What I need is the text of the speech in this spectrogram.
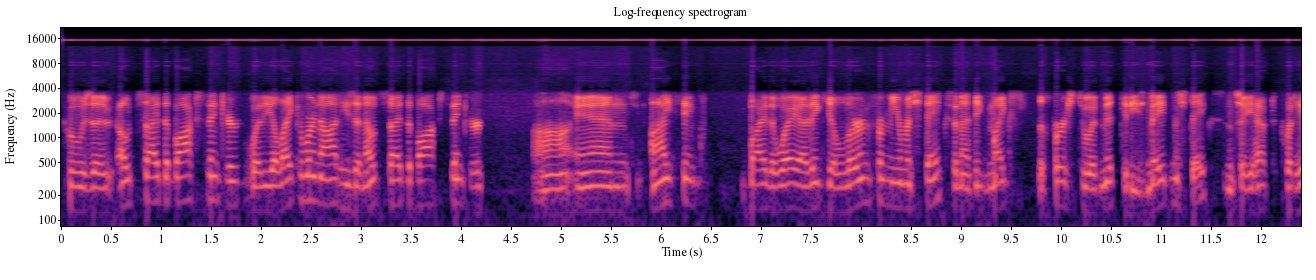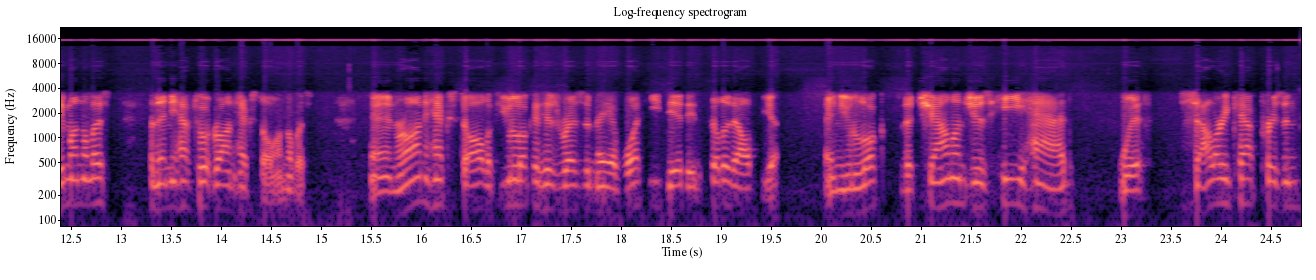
who is an outside the box thinker. Whether you like him or not, he's an outside the box thinker. Uh, and I think by the way, I think you learn from your mistakes, and I think Mike's the first to admit that he's made mistakes, and so you have to put him on the list, and then you have to put Ron Hextall on the list. And Ron Hextall, if you look at his resume of what he did in Philadelphia, and you look the challenges he had with salary cap prison,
